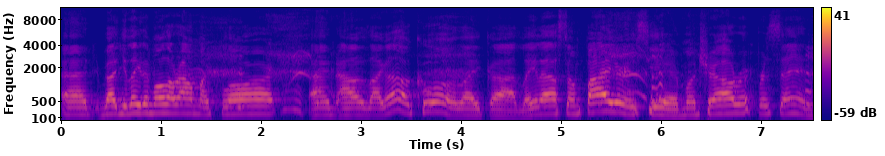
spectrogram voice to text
And, but you laid them all around my floor, and I was like, "Oh, cool! Like uh, Leyla some fire is here, Montreal represent."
